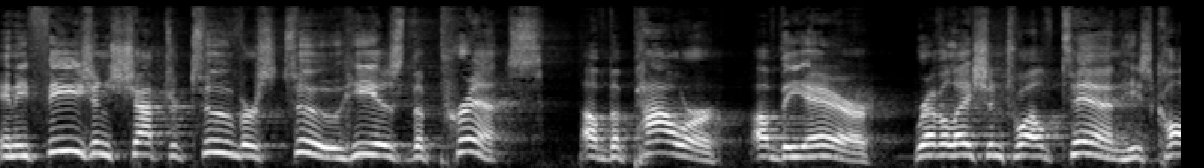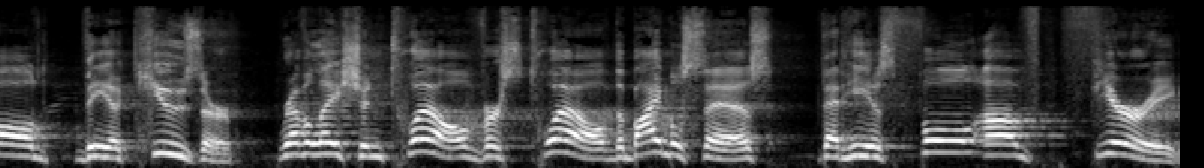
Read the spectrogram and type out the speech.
In Ephesians chapter 2, verse 2, he is the prince of the power of the air. Revelation 12:10, he's called the accuser. Revelation 12, verse 12, the Bible says that he is full of fury.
